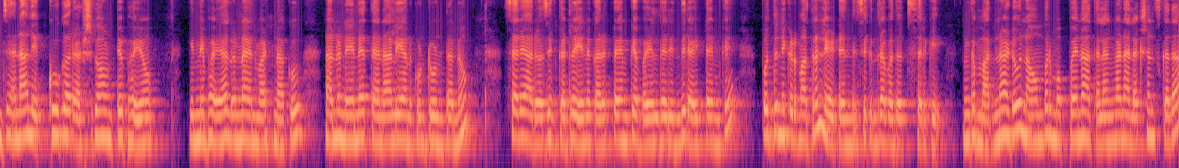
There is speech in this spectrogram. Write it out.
జనాలు ఎక్కువగా రష్గా ఉంటే భయం. ఇన్ని భయాలు ఉన్నాయన్నమాట నాకు. నన్ను నేనే తినాలి అనుకుంటూ ఉంటాను. సరే ఆ రోజు ఇంకా ట్రైన్ కరెక్ట్ టైంకే బయలుదేరింది రైట్ టైంకే. పొద్దున్న ఇక్కడ మాత్రం లేట్ అయింది సికింద్రాబాద్ వచ్చేసరికి. ఇంకా మర్నాడు నవంబర్ ముప్పైన తెలంగాణ ఎలక్షన్స్ కదా.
